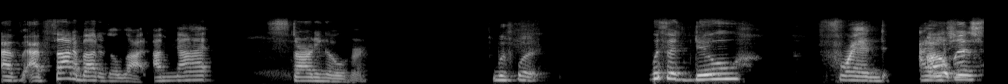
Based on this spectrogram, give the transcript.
I've I've thought about it a lot. I'm not starting over With what? with a new friend. I Oh, just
